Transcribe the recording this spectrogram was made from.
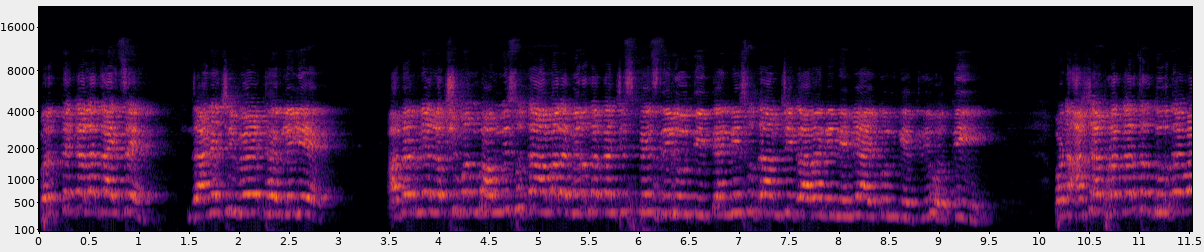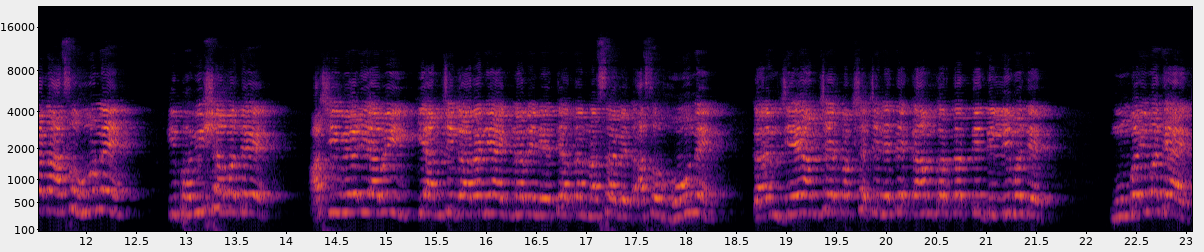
प्रत्येकाला जायचंय. जाण्याची वेळ ठरलेली आहे. आदरणीय लक्ष्मण भाऊंनी सुद्धा आम्हाला विरोधकांची स्पेस दिली होती. त्यांनी सुद्धा आमची गाराणी नेहमी ऐकून घेतली होती. पण अशा प्रकारचं दुर्दैवानं असं होऊ नये की भविष्यामध्ये अशी वेळ यावी की आमची गाराणी ऐकणारे नेते आता नसावेत. असं होऊ नये. कारण जे आमच्या पक्षाचे नेते काम करतात ते दिल्लीमध्ये आहेत, मुंबईमध्ये आहेत.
